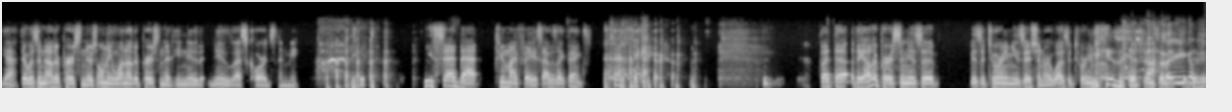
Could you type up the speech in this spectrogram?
yeah, there was another person. There's only one other person that he knew that knew less chords than me. he said that to my face. I was like, "Thanks." but the the other person is a is a touring musician or was a touring musician. So there you go.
